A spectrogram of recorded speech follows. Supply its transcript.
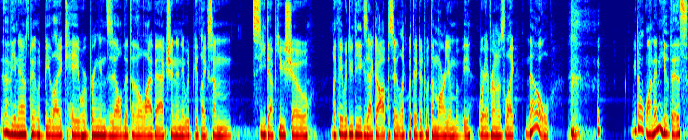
the announcement would be like hey we're bringing zelda to the live action and it would be like some cw show like they would do the exact opposite like what they did with the mario movie where everyone was like no we don't want any of this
